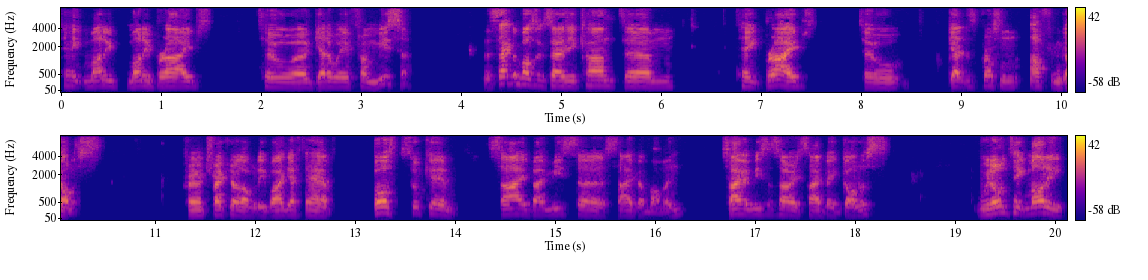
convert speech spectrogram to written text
take money money bribes to uh, get away from Misa. The second pasuk says you can't um, take bribes to get this person off from Golis. From a tracker lovely, why do you have to have both psukim side by Misa, side by Mammon, side by Misa, sorry, side by Golis? We don't take money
